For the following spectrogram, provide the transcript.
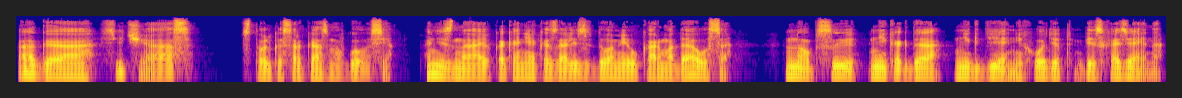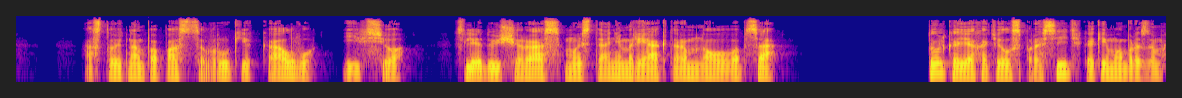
Ага, сейчас. Столько сарказма в голосе. Не знаю, как они оказались в доме у Карма Дауса, но псы никогда, нигде не ходят без хозяина. А стоит нам попасться в руки Калву, и все. В следующий раз мы станем реактором нового пса – только я хотел спросить, каким образом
